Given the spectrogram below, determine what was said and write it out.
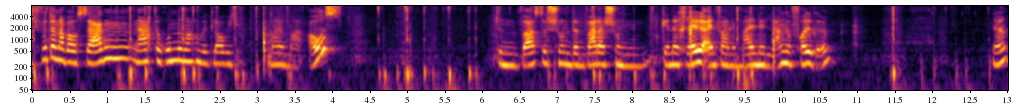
ich würde dann aber auch sagen, nach der Runde machen wir, glaube ich, mal mal aus. Dann war das schon, dann war das schon generell einfach mal eine lange Folge. Ne?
